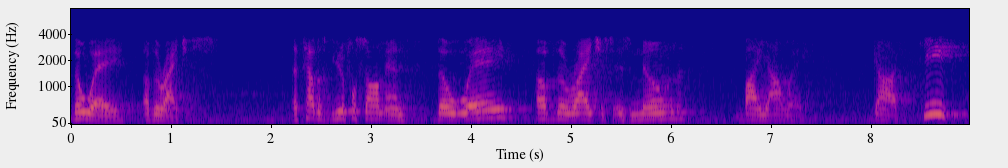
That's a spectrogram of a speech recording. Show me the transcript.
the way of the righteous. That's how this beautiful psalm ends. The way of the righteous is known by Yahweh, God. He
